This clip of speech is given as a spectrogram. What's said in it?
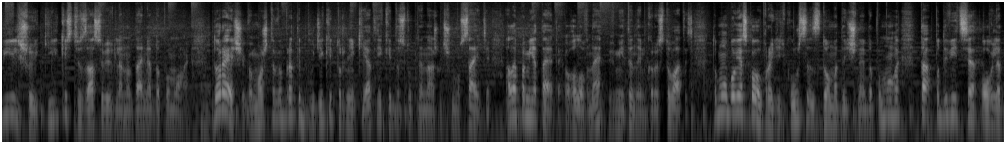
більшою кількістю засобів для надання допомоги. До речі, ви можете вибрати будь-який турнікет, який доступний на нашому сайті, але пам'ятайте, головне вміти ним користуватись. Тому обов'язково пройдіть курси з домедичної допомоги та подивіться огляди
